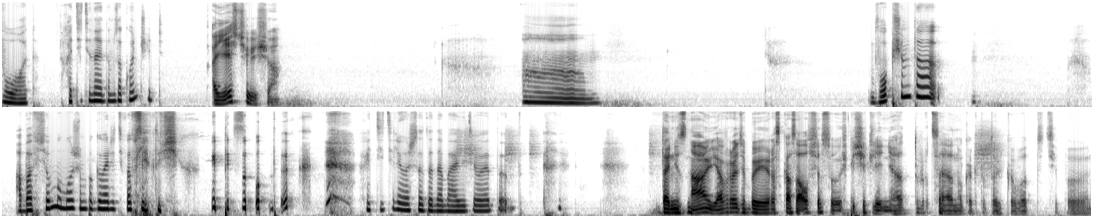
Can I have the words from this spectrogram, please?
Вот. Хотите на этом закончить? А есть что еще? В общем-то, обо всем мы можем поговорить во следующих эпизодах. Хотите ли вы что-то добавить в этот? Да не знаю, я вроде бы рассказал все свое впечатление от Турции, оно как-то только вот, типа,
